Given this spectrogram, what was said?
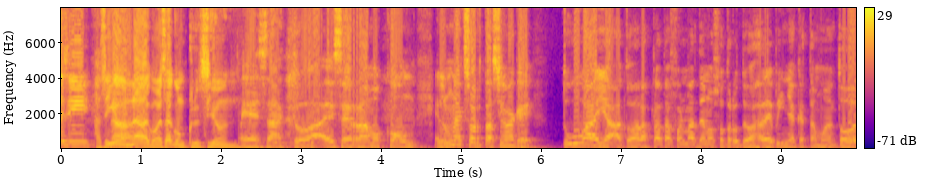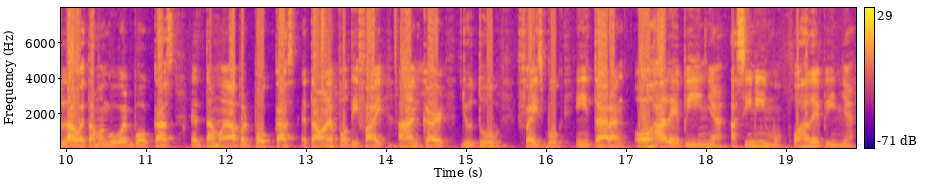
que sí. Así que con nada, con esa conclusión. Exacto. ah, eh, cerramos con una exhortación a que tú vayas a todas las plataformas de nosotros de Baja de Piña, que estamos en todos lados. Estamos en Google Podcast, estamos en Apple Podcast, estamos en Spotify, Anchor, YouTube, Facebook, Instagram, Hoja de Piña. Así mismo, Hoja de Piña.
